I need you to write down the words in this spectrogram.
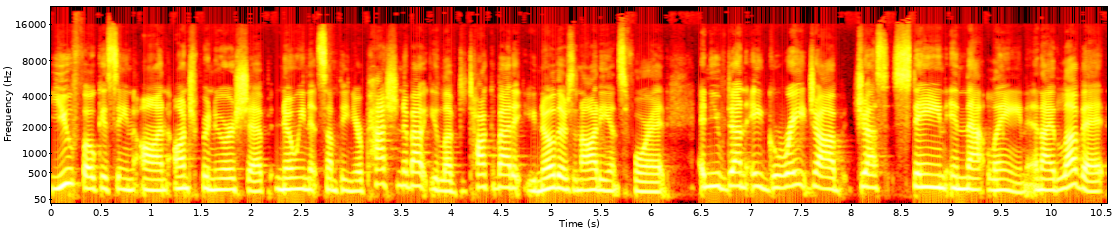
you focusing on entrepreneurship, knowing it's something you're passionate about, you love to talk about it, you know there's an audience for it, and you've done a great job just staying in that lane. And I love it.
